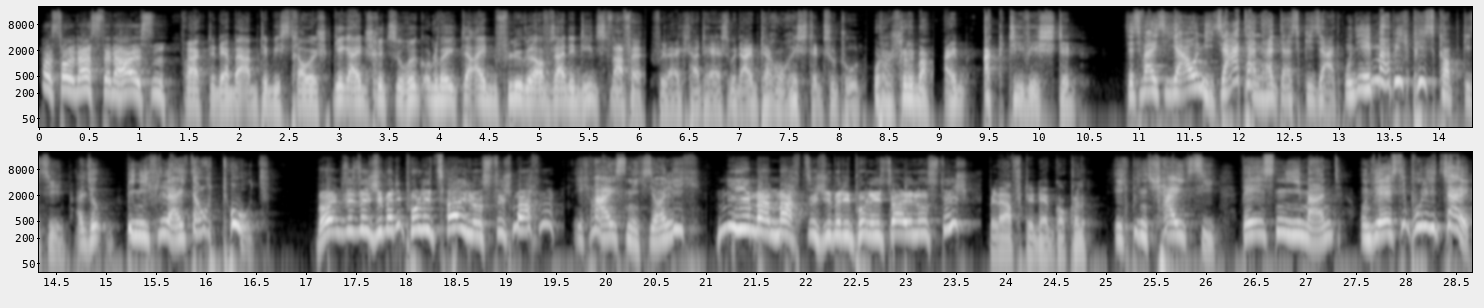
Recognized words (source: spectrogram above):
Was soll das denn heißen? fragte der Beamte misstrauisch, ging einen Schritt zurück und legte einen Flügel auf seine Dienstwaffe. Vielleicht hatte er es mit einem Terroristen zu tun. Oder schlimmer, einem Aktivisten. Das weiß ich ja auch nicht. Satan hat das gesagt. Und eben habe ich Pisskop gesehen. Also bin ich vielleicht auch tot. Wollen Sie sich über die Polizei lustig machen? Ich weiß nicht, soll ich? Niemand macht sich über die Polizei lustig, blaffte der Gockel. Ich bin Scheißi. Wer ist niemand? Und wer ist die Polizei?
